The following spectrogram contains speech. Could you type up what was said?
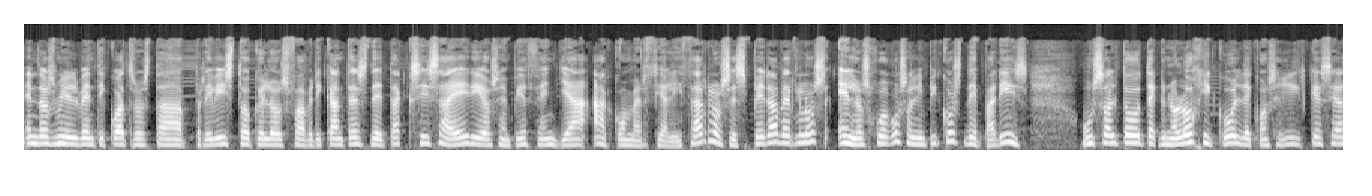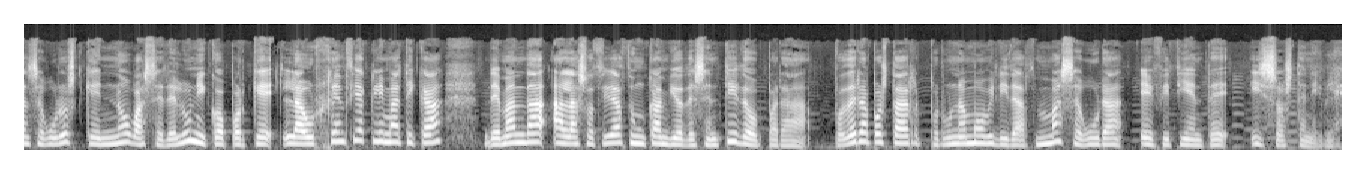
En 2024 está previsto que los fabricantes de taxis aéreos empiecen ya a comercializarlos. Espera verlos en los Juegos Olímpicos de París. Un salto tecnológico, el de conseguir que sean seguros, que no va a ser el único, porque la urgencia climática demanda a la sociedad un cambio de sentido para poder apostar por una movilidad más segura, eficiente y sostenible.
